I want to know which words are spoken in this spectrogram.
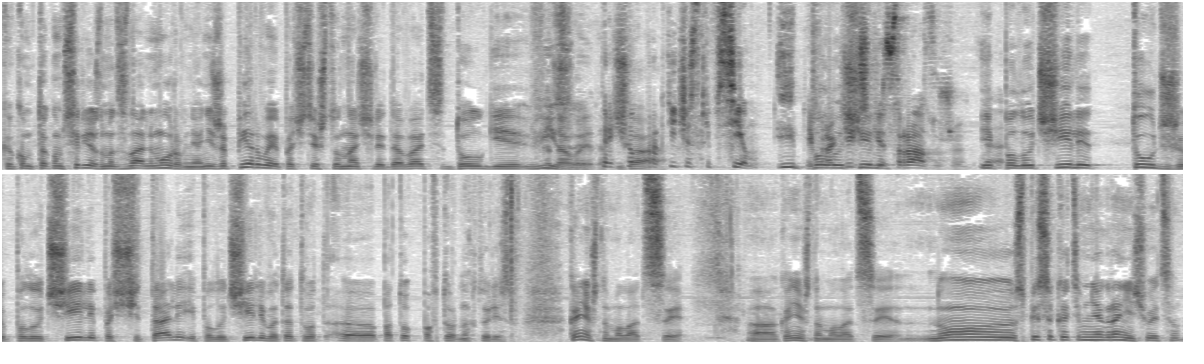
каком-то таком серьезном национальном уровне. Они же первые почти что начали давать долгие визы. Годовые, да. Причем да. практически всем. И, и получили, сразу же. И да. получили тут же получили, посчитали и получили вот этот вот э, поток повторных туристов. Конечно, молодцы. Э, конечно, молодцы. Но список этим не ограничивается.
